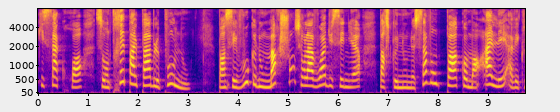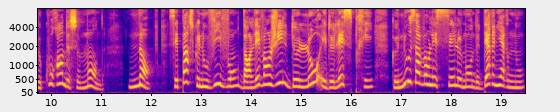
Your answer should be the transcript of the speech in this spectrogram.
qui s'accroît sont très palpables pour nous. Pensez-vous que nous marchons sur la voie du Seigneur parce que nous ne savons pas comment aller avec le courant de ce monde? Non, c'est parce que nous vivons dans l'évangile de l'eau et de l'esprit que nous avons laissé le monde derrière nous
